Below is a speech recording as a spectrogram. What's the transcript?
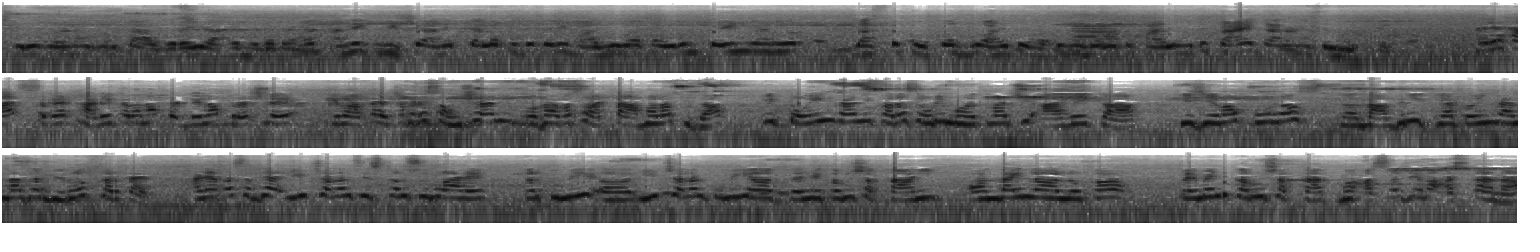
सुरू करण्याकरता आग्रही आहे मोठ्या प्रमाणात अनेक विषय आहेत त्याला कुठेतरी बाजूला सावरून व्हॅनवर जास्त फोकस जो आहे तो वाहतूक विभागाचा पाहायला मिळतो काय कारण असेल निश्चित म्हणजे हाच सगळ्या ठाणेकरांना पडलेला प्रश्न आहे किंवा आता ह्याच्याकडे संशयाने बघावं असं वाटतं आम्हाला सुद्धा की टोईंग व्हॅन ही खरंच एवढी महत्वाची आहे का? की जेव्हा पूर्ण नागरिक या टोईंग बॅनला जर विरोध करतायत आणि आता सध्या ई चलन सिस्टम सुरू आहे तर तुम्ही ई चलन तुम्ही हे करू शकता आणि ऑनलाईन लोक पेमेंट करू शकतात. मग असं जेव्हा असताना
